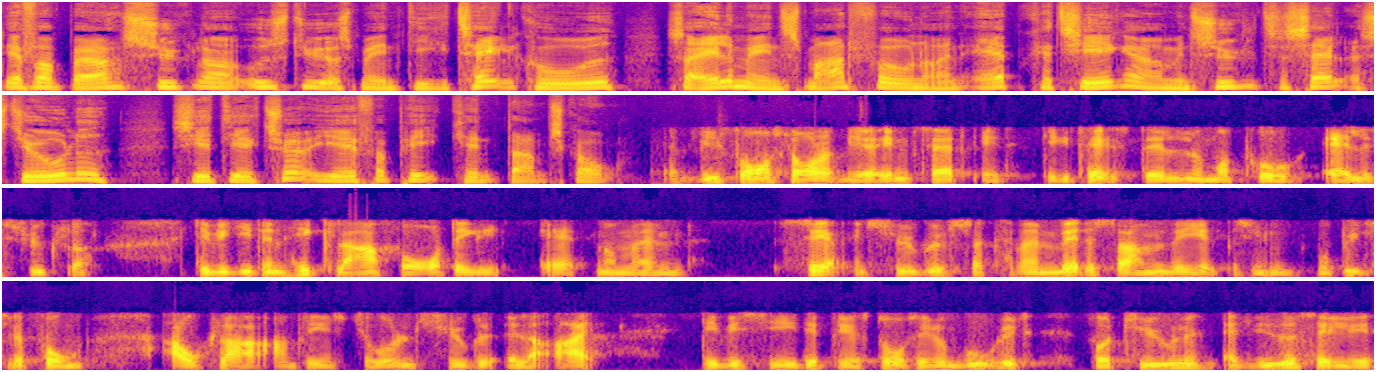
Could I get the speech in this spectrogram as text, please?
Derfor bør cykler udstyres med en digital kode, så alle med en smartphone og en app kan tjekke, om en cykel til salg er stjålet, siger direktør i FP Kent Damskov. Vi foreslår, at der bliver indsat et digitalt stelnummer på alle cykler. Det vil give den helt klare fordel, at når man ser en cykel, så kan man med det samme ved hjælp af sin mobiltelefon afklare, om det er en stjålen cykel eller ej. Det vil sige, at det bliver stort set umuligt for 20'erne at videresælge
